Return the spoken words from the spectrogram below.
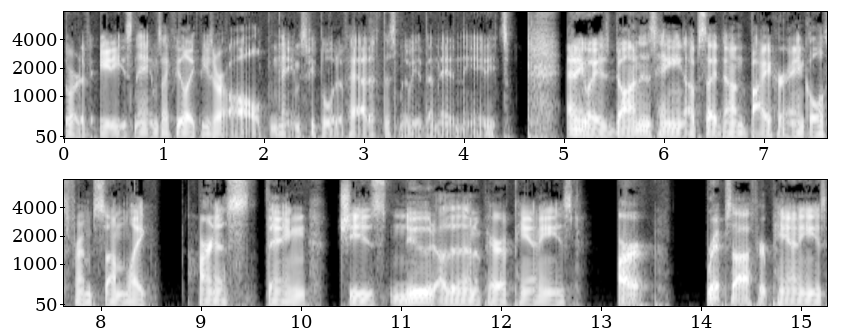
sort of '80s names. I feel like these are all names people would have had if this movie had been made in the '80s. Anyways, Dawn is hanging upside down by her ankles from some like harness thing. She's nude, other than a pair of panties. Art rips off her panties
